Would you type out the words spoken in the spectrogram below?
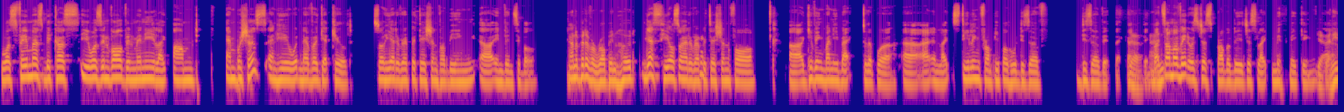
was famous because he was involved in many like armed ambushes, and he would never get killed. So he had a reputation for being uh, invincible. And a bit of a Robin Hood. Yes, he also had a reputation for uh, giving money back to the poor uh, and like stealing from people who deserve deserve it, that kind Yeah, of thing. But and- some of it was just probably just like myth making. Yeah, and he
